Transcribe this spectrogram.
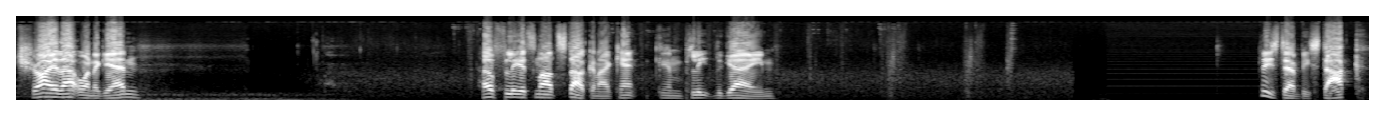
try that one again. Hopefully it's not stuck and I can't complete the game. Please don't be stuck.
